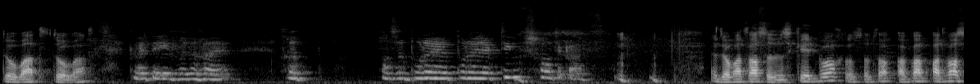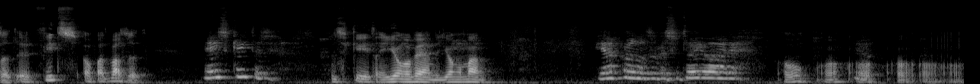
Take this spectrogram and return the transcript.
Door wat? Door wat? ik werd even ge- als een pro- projectiel schoot ik af. En door wat was het? Een skateboard? Of wat, wat, was het? Een fiets? Of wat was het? Nee, skaters. Een skater, een jonge vent, een jonge man. Ja, ik dat ze met z'n tweeën waren. Oh, oh, oh, oh, oh, oh.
